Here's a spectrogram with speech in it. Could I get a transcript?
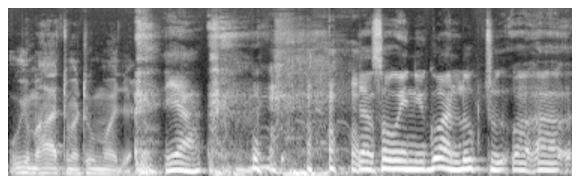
Mm, mahatma tu mmoja Yeah. yeah. So when you go and look to uh, uh,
